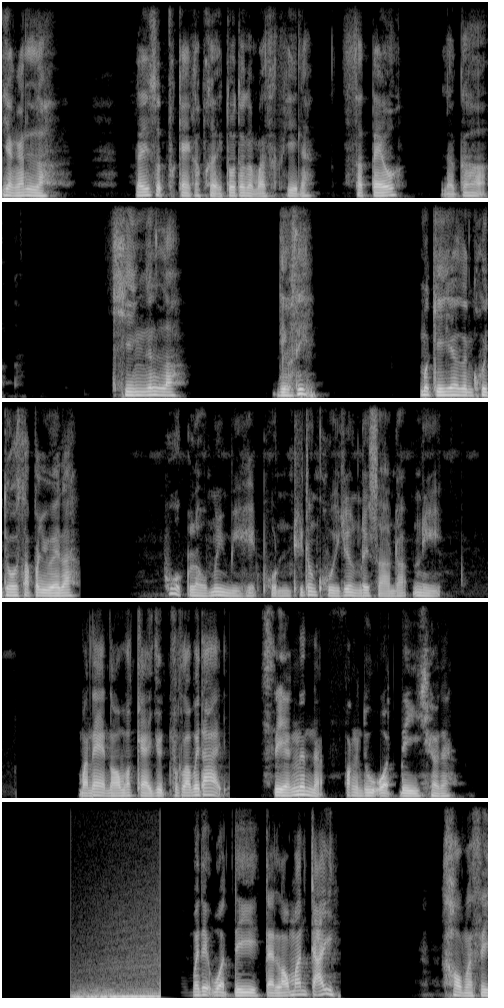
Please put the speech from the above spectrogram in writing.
อย่างนั้นเหรอ ในที่สุดแกก็เผยตัวตนออกมาสักทีนะ สเตล แล้วก็คิงงั้นเหรอ เดี๋ยวสิ เมื่อกี้เรายังคุยโทรศัพท์กันอยู่เลยนะ พวกเราไม่มีเหตุผลที่ต้องคุยเรื่องไร้สาระนี่ มันแน่นอนว่าแกหยุดพวกเราไม่ได้ เสียงนั่นน่ะ ฟังดูอวดดีเชียวนะ ไม่ได้อวดดีแต่เรามั่นใจ เข้ามาสิ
